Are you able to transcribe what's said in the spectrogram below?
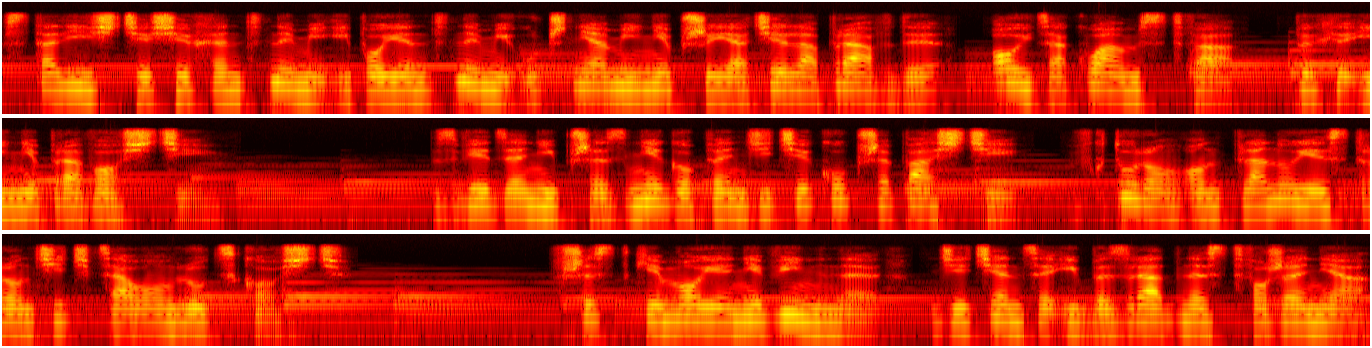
Staliście się chętnymi i pojętnymi uczniami nieprzyjaciela prawdy, ojca kłamstwa, pychy i nieprawości. Zwiedzeni przez niego pędzicie ku przepaści, w którą on planuje strącić całą ludzkość. Wszystkie moje niewinne, dziecięce i bezradne stworzenia,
